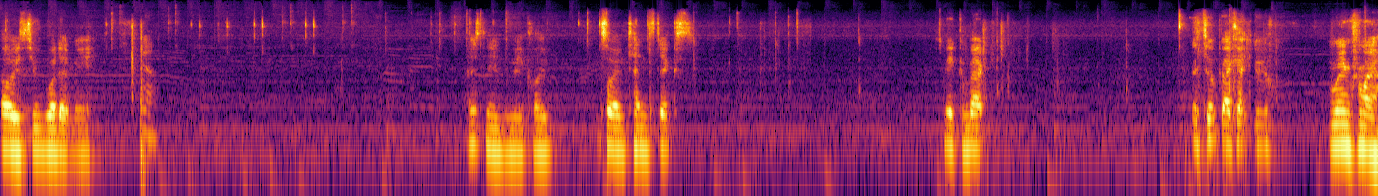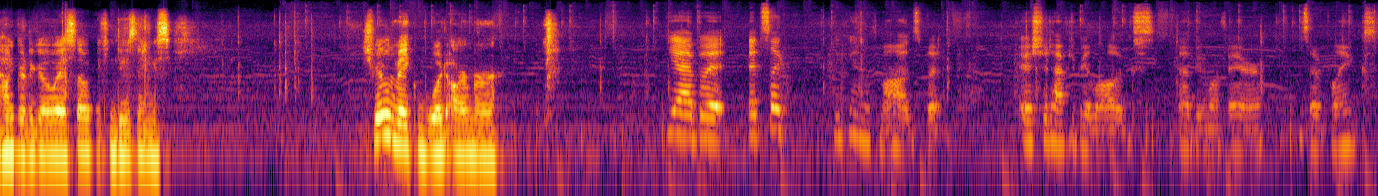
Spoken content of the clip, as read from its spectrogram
Oh, you threw wood at me. Yeah. I just need to make like so I have ten sticks. Hey, come back. I threw it back at you. I'm waiting for my hunger to go away so we can do things. Should be able to make wood armor. Yeah, but it's like you can with mods, but it should have to be logs. That'd be more fair instead of planks.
